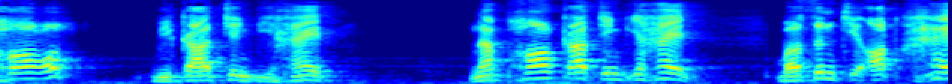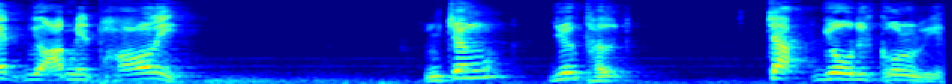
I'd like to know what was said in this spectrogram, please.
ផលវាកើតចេញពីហេតុណាផលកើតចេញពីហេតុបើសិនជាអត់ហេតុវាអត់មានផលទេ អញ្ចឹងយើងត្រូវចាប់យកឬគល់វា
